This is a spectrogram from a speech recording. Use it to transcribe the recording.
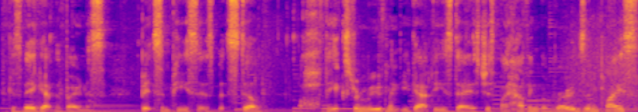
because they get the bonus bits and pieces, but still, oh, the extra movement you get these days just by having the roads in place.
